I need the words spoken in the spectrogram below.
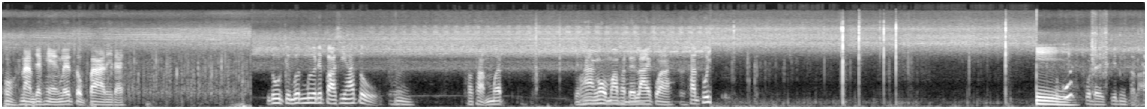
โอ้น้ำจากแห้งแล้วตบปลานี่ได้ดูดจนเบนมือได้ปลาสี่ห้าตัวอืมเขาถามเมื่อจะห้างอมาผัดได้หลายกว่าท่านผู้ผู้ใดกินตลาด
